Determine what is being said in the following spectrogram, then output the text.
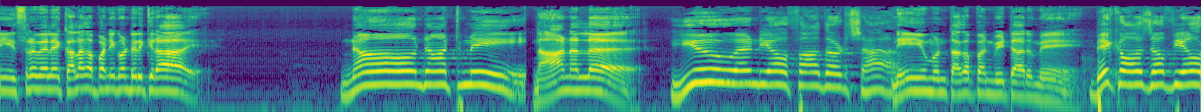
நீ இஸ்ரவேலை கலங்க பண்ணி கொண்டிருக்கிறாய் No, not me. நான் அல்ல You and your father's house. நீயும் உன் தகப்பன் வீட்டாருமே Because of your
